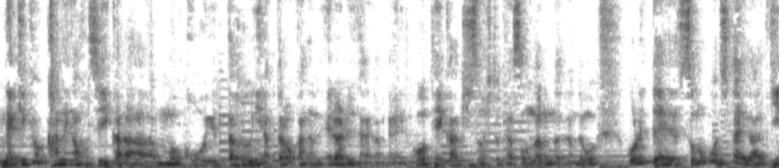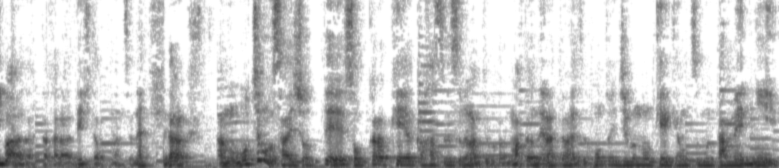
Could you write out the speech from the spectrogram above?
ね、結局金が欲しいから、もうこういった風にやったらお金得られるんじゃないかみたいに、このテイカー記事の人ってはそうなるんだけど、でも、これってその子自体がギバーだったからできたことなんですよね。だから、あの、もちろん最初ってそこから契約発生するなんてことは全く狙ってないです本当に自分の経験を積むために、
